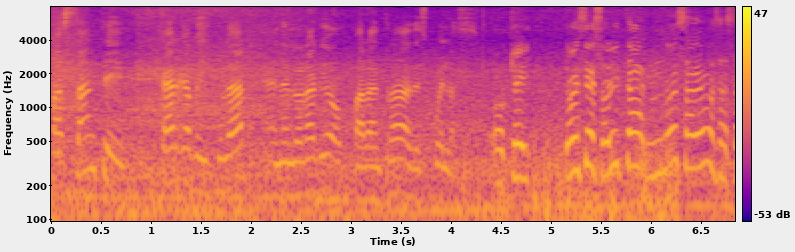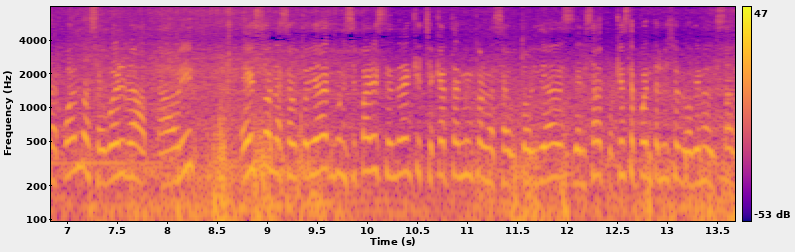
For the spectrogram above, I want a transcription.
bastante carga vehicular en el horario para entrada de escuelas. Ok, entonces ahorita no sabemos hasta cuándo se vuelva a abrir. Esto las autoridades municipales tendrán que checar también con las autoridades del Estado, porque este puente lo hizo el gobierno del Estado.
